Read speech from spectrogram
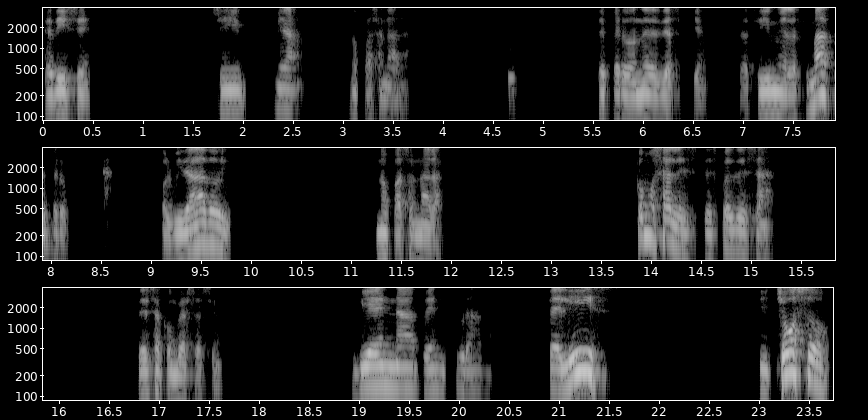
te dice, sí, mira, no pasa nada. Te perdoné desde hace tiempo. Así me lastimaste, pero olvidado y no pasó nada. ¿Cómo sales después de esa, de esa conversación? Bienaventurado, feliz, dichoso,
